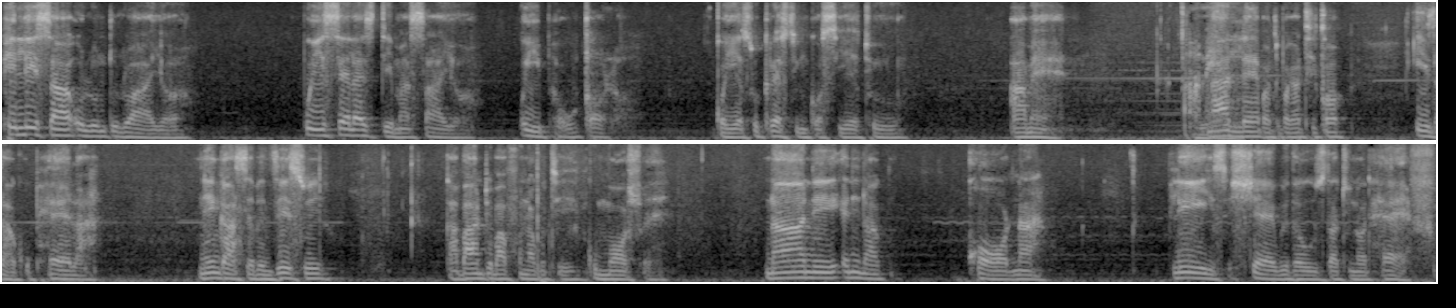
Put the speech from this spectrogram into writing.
philisa uluntu lwayo buyisela isidima sayo uyiphe uxolo. Ngoyesu kristu inkosi yethu. Amen. Amen. Nale bantu bakathixo iza kuphela. Ningasebenziswi ngabantu bafuna ukuthi kumoshwe. Nani eninakhona? Please share with those that do not have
